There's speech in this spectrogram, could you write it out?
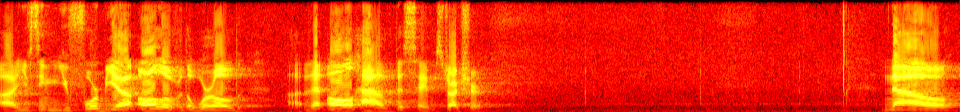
Uh, you've seen euphorbia all over the world uh, that all have this same structure. Now,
